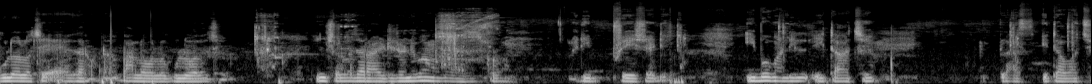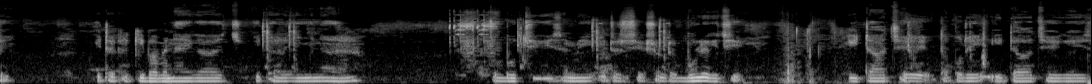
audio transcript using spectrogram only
গুলাল আছে, এগারোটা, ভালো ভালো গুলাল আছে। ইনশাল্লাহ যারা আইডিটা নেবে আমাকে মেসেজ করো। ID fresh ID Evo bundle এটা আছে। প্লাস এটাও আছে। এটাকে কীভাবে নেয় গাছ এটা এমনি নেয় বুঝছি আমি এটার সেকশনটা ভুলে গেছি। এটা আছে, তারপরে এটা আছে গাইস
